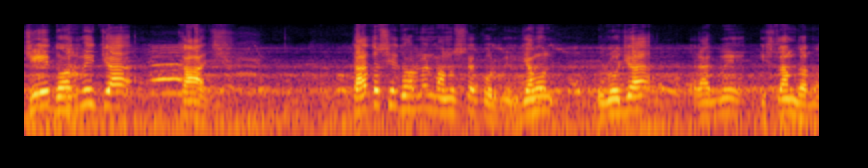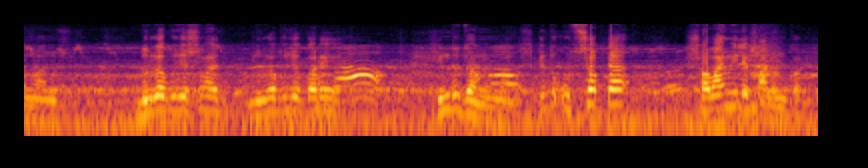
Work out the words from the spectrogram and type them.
যে ধর্মের যা কাজ, তা তো সেই ধর্মের মানুষরা করবে। যেমন রোজা রাখবে ইসলাম ধর্মের মানুষ। দুর্গাপুজোর সময় দুর্গাপুজো করে হিন্দু ধর্মের মানুষ। কিন্তু উৎসবটা সবাই মিলে পালন করে।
